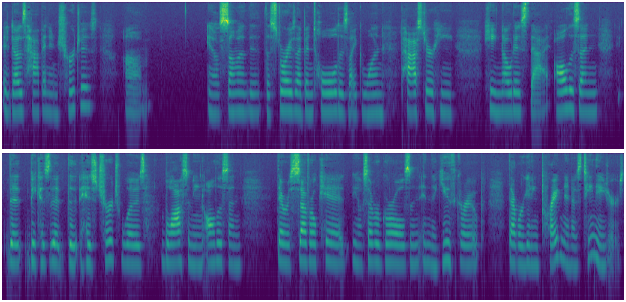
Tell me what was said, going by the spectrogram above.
it does happen in churches. Um, you know, some of the, the stories I've been told is like one pastor, he he noticed that all of a sudden the because the, the his church was blossoming all of a sudden there were several kids you know several girls in, in the youth group that were getting pregnant as teenagers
